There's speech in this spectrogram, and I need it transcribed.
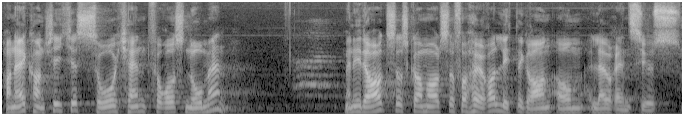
Han er kanskje ikke så kjent for oss nordmenn, men i dag skal vi altså få høre litt om Laurentius.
